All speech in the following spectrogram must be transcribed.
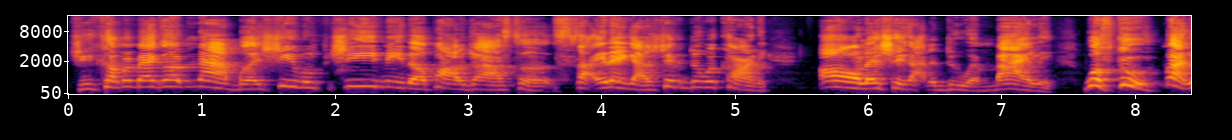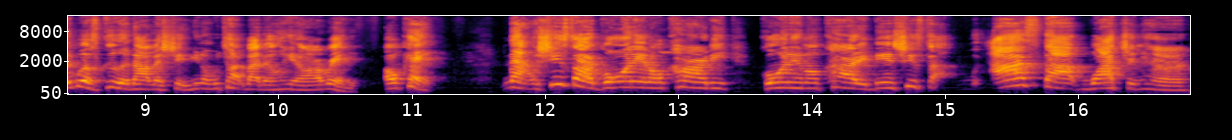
She coming back up now, but she was she need to apologize to it ain't got shit to do with Cardi. All that shit got to do with Miley. What's good? Miley, what's good? And all that shit. You know, we talked about it on here already. Okay. Now, she started going in on Cardi, going in on Cardi, then she started, I stopped watching her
